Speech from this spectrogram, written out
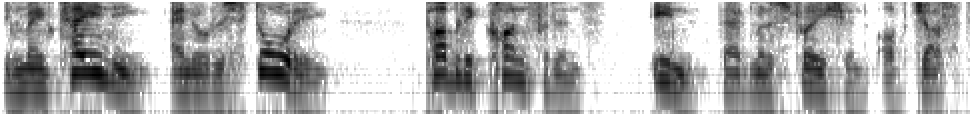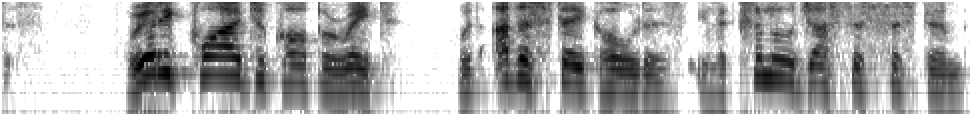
in maintaining and restoring public confidence in the administration of justice. We are required to cooperate with other stakeholders in the criminal justice system,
